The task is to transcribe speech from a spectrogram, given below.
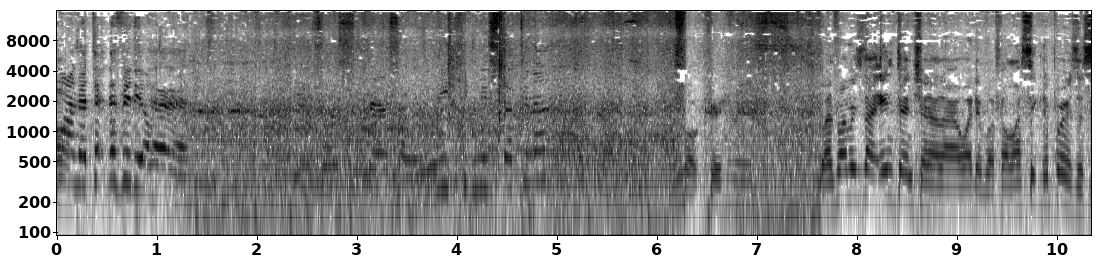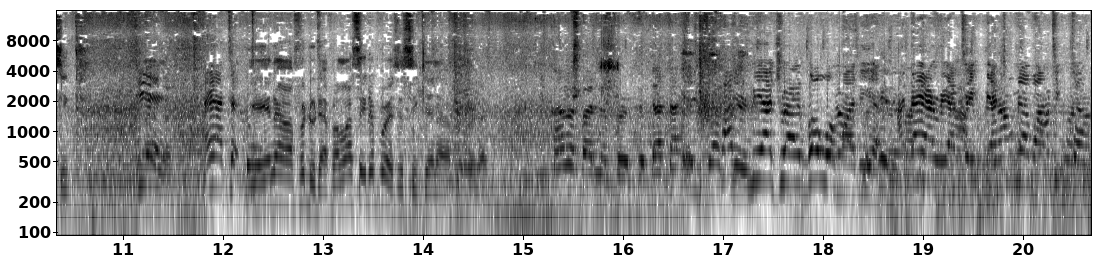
Oh, one oh. that take the video. Yeah. There's some wickedness that you know. Fuckery. Well, from it's not intentional or whatever. From I sick, the person sick. Yeah, I had to do Yeah, you don't have to do that. From I sick, the person sick, you don't have to do that. Everybody no perfect. That, that, exactly. me a drive go home my dear. And diarrhea take me. And she never want to towel.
